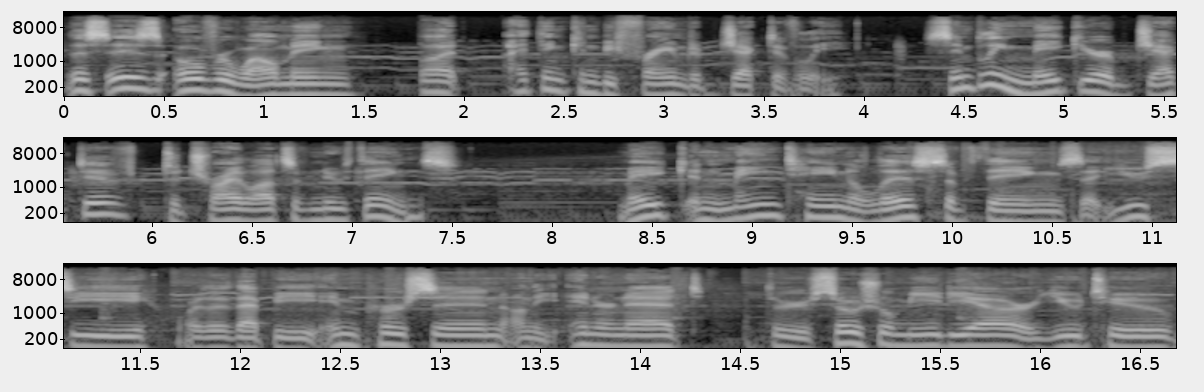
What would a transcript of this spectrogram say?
This is overwhelming, but I think can be framed objectively. Simply make your objective to try lots of new things. Make and maintain a list of things that you see, whether that be in person, on the internet, through social media, or YouTube.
